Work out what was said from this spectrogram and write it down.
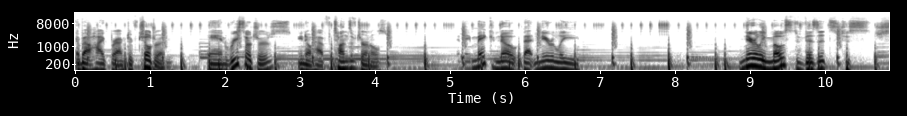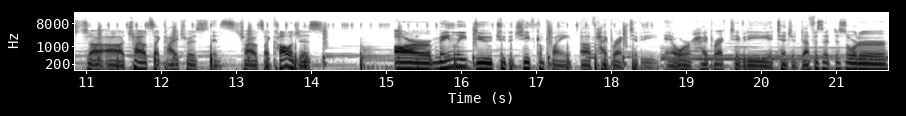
about hyperactive children. And researchers, you know, have tons of journals. Make note that nearly nearly most visits to uh, child psychiatrists and child psychologists are mainly due to the chief complaint of hyperactivity or hyperactivity attention deficit disorder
